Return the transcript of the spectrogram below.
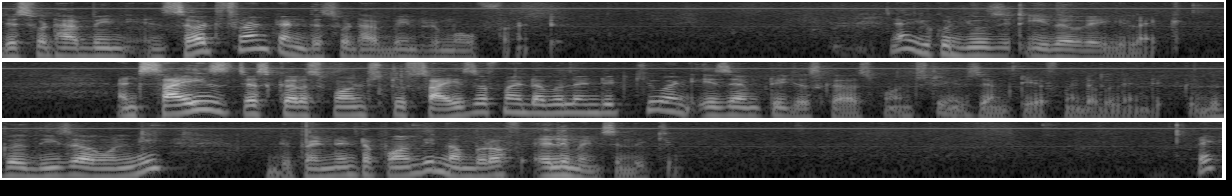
this would have been insert front and this would have been remove front. Yeah, you could use it either way you like. And size just corresponds to size of my double ended queue and is empty just corresponds to is empty of my double ended queue because these are only dependent upon the number of elements in the queue. Right.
